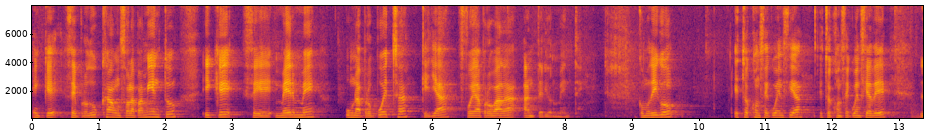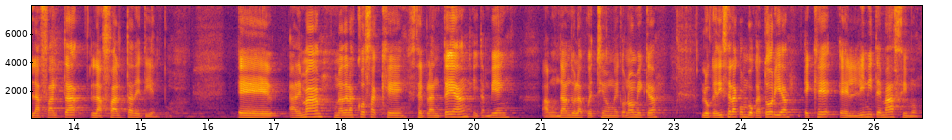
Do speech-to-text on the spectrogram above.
en que se produzca un solapamiento y que se merme una propuesta que ya fue aprobada anteriormente. Como digo, esto es consecuencia, esto es consecuencia de la falta, la falta de tiempo. Eh, además, una de las cosas que se plantean, y también abundando en la cuestión económica, lo que dice la convocatoria es que el límite máximo,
